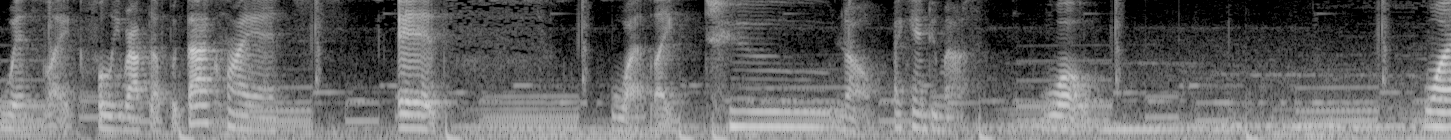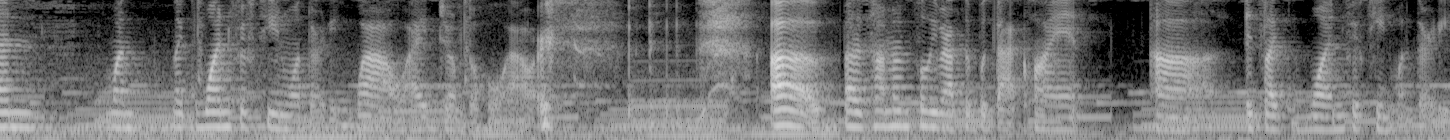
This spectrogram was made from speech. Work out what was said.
with like fully wrapped up with that client, it's what, like two, no, I can't do math. Whoa. One, one, like 115, 130. Wow, I jumped a whole hour. uh, by the time I'm fully wrapped up with that client, uh, it's like 115, 130.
